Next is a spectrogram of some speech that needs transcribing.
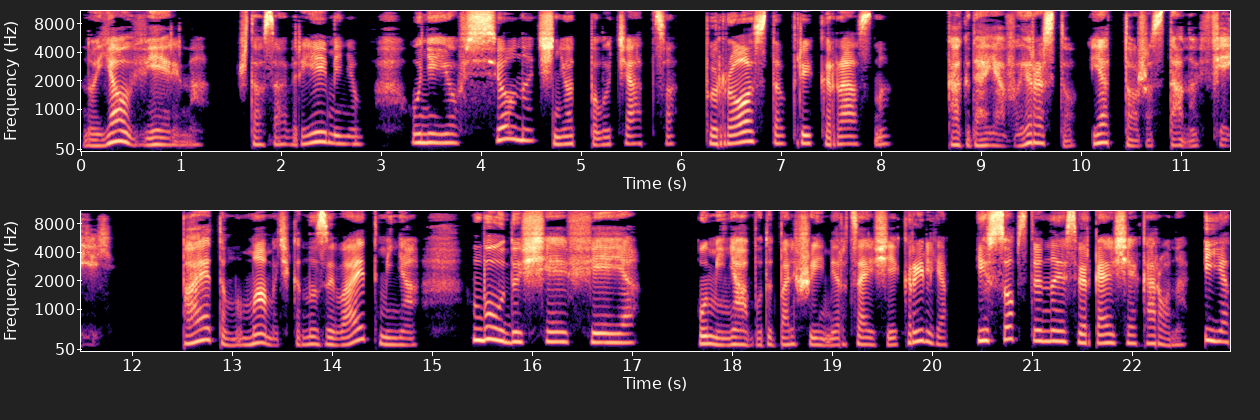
Но я уверена, что со временем у нее все начнет получаться просто прекрасно. Когда я вырасту, я тоже стану феей. Поэтому мамочка называет меня «будущая фея». У меня будут большие мерцающие крылья и собственная сверкающая корона, и я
